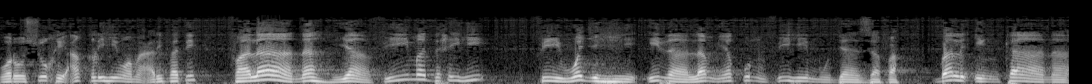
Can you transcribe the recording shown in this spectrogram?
ورسوخ عقله ومعرفته فلا نهي في مدحه في وجهه إذا لم يكن فيه مجازفة بل إن كان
